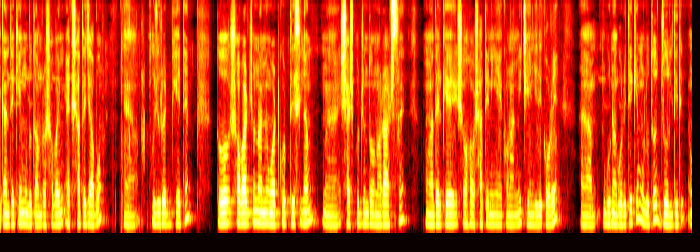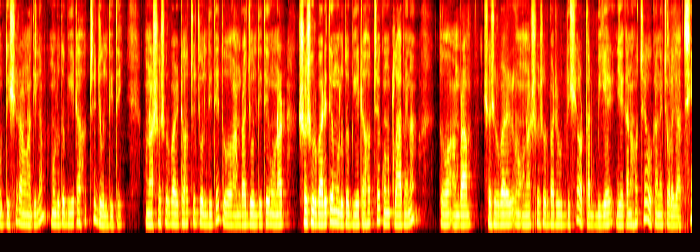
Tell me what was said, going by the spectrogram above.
এখান থেকে মূলত আমরা সবাই একসাথে যাব হুজুরের বিয়েতে। তো সবার জন্য আমি ওয়েট করতেছিলাম শেষ পর্যন্ত ওনারা আসছে। ওনাদেরকে সহ সাথে নিয়ে এখন আমি চেঞ্জ করে গুণাগড়ি থেকে মূলত জলদির উদ্দেশ্যে রওনা দিলাম। মূলত বিয়েটা হচ্ছে জলদিতেই ওনার শ্বশুর বাড়িটা হচ্ছে জলদিতে। তো আমরা জলদিতে ওনার শ্বশুর বাড়িতে মূলত বিয়েটা হচ্ছে, কোনো ক্লাবে না। তো আমরা শ্বশুর বাড়ির ওনার শ্বশুর বাড়ির উদ্দেশ্যে, অর্থাৎ বিয়ে যেখানে হচ্ছে, ওখানে চলে যাচ্ছি।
